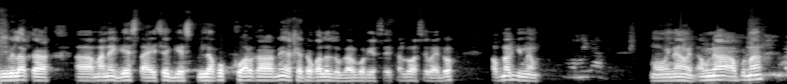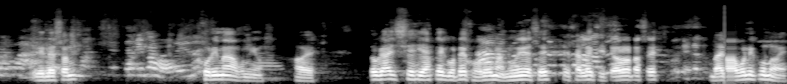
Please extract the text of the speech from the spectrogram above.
যিবিলাক মানে গেষ্ট আহিছে গেষ্টবিলাকক খোৱাৰ কাৰণে এখেতকালে যোগাৰ কৰি আছে। এইফালেও আছে বাইদেউ। আপোনাৰ কি নাম? মইনা হয়। আপোনাৰ আপোনাৰ ৰিলেশ্যন খুৰীমা আপুনিও হয়। তো গাইজ ইয়াতে গোটেই ঘৰৰ মানুহে আছে। এইফালে ভিতৰত আছে। আপুনি কোন হয়?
